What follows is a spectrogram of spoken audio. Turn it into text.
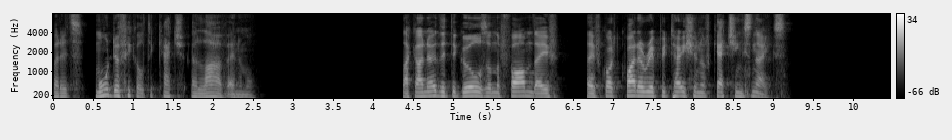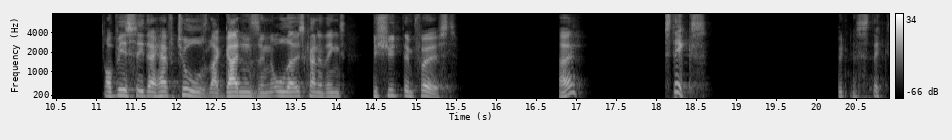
but it's more difficult to catch a live animal. Like I know that the girls on the farm they've they've got quite a reputation of catching snakes. Obviously, they have tools like guns and all those kind of things to shoot them first. Huh? Sticks. Goodness, sticks.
